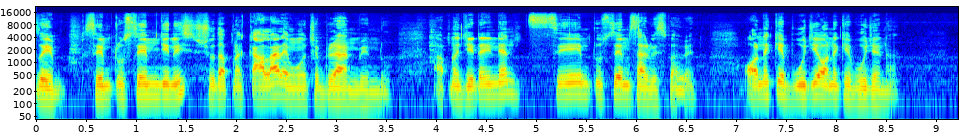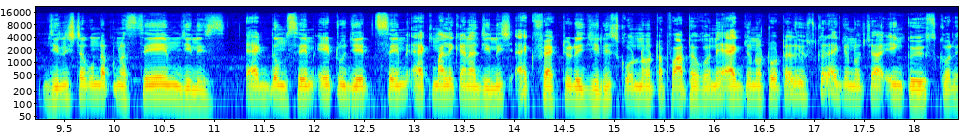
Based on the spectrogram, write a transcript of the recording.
same same to same জিনিস, শুধু আপনার কালার এবং হচ্ছে ব্র্যান্ড ভিন্ন। আপনার যেটাই নেন সেম টু সেম সার্ভিস পাবেন। অনেকে বুঝে অনেকে বুঝে না। জিনিসটা কিন্তু আপনার সেম জিনিস। একদম same A to Z same এক মালিকানা জিনিস, এক ফ্যাক্টরির জিনিস, কোনোটা পাঠক নেই একজন টোটাল ইউজ করে একজন হচ্ছে ইঙ্কো ইউজ করে।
